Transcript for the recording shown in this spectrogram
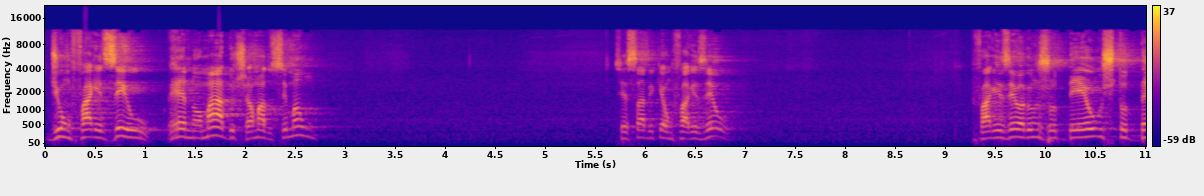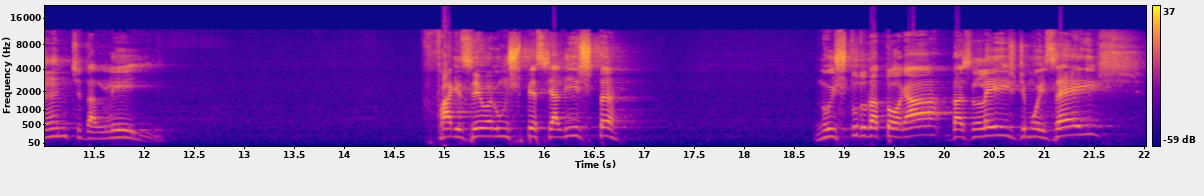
de um fariseu renomado chamado Simão. Você sabe que é um fariseu? Fariseu era um judeu estudante da lei. Fariseu era um especialista no estudo da Torá, das leis de Moisés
